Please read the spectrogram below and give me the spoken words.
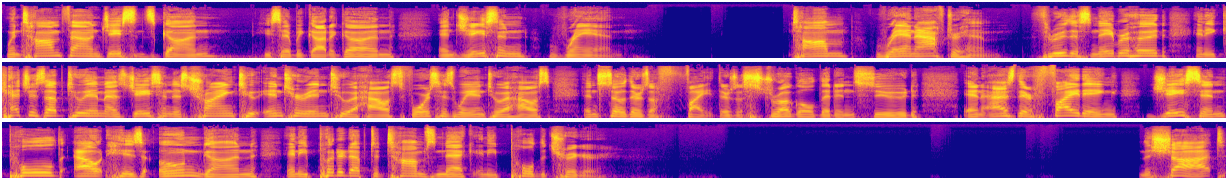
When Tom found Jason's gun, he said, We got a gun, and Jason ran. Tom ran after him through this neighborhood, and he catches up to him as Jason is trying to enter into a house, force his way into a house. And so there's a fight, there's a struggle that ensued. And as they're fighting, Jason pulled out his own gun and he put it up to Tom's neck and he pulled the trigger. The shot,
